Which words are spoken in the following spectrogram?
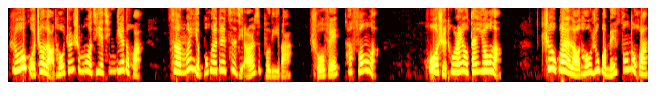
如果这老头真是墨界亲爹的话，怎么也不会对自己儿子不利吧？除非他疯了。祸水突然又担忧了：这怪老头如果没疯的话，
